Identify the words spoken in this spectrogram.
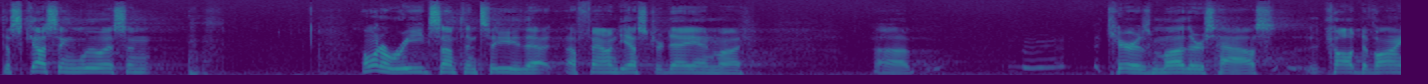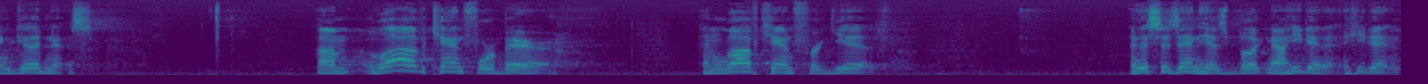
discussing Lewis, and I want to read something to you that I found yesterday in my uh, Kara's mother's house called Divine Goodness. Um, love can forbear and love can forgive. And this is in his book. Now he didn't he didn't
